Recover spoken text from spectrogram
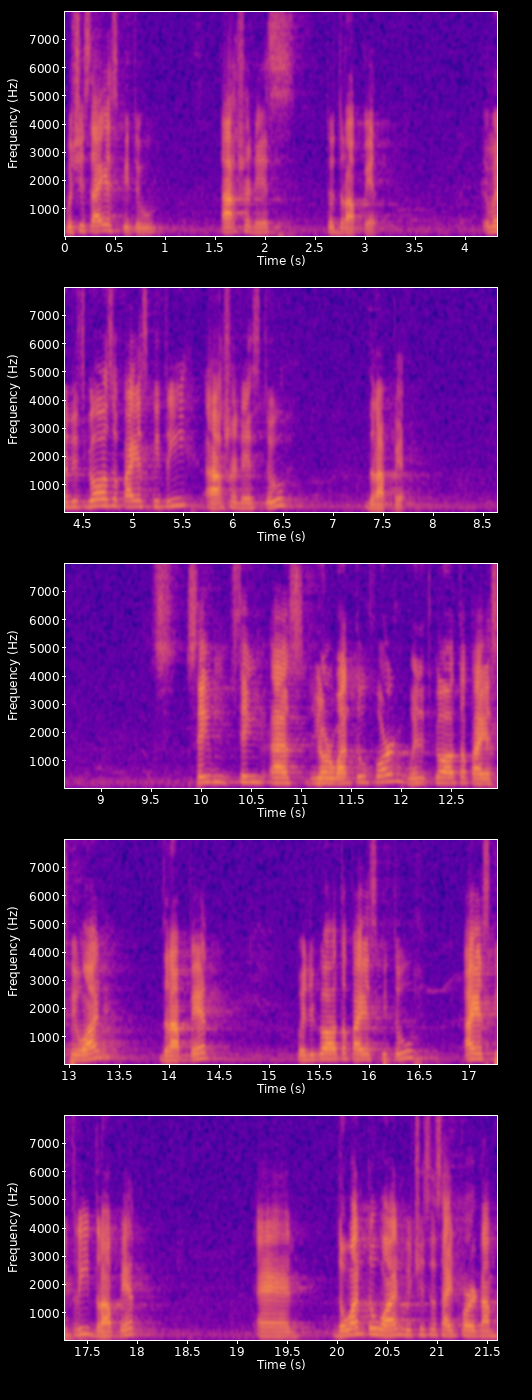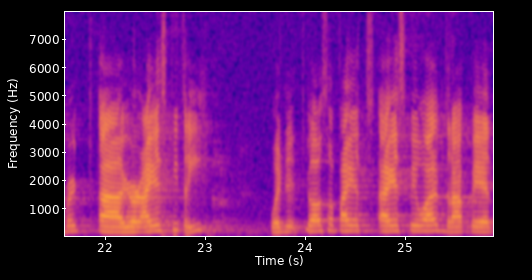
which is ISP2, action is to drop it. When it goes of ISP3, action is to drop it. Same thing as your 124, when it goes out of ISP1, drop it. When you go out of ISP2, ISP3, drop it. And the one-to-one, which is assigned for number, uh, your ISP3, when it goes off ISP1, drop it.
